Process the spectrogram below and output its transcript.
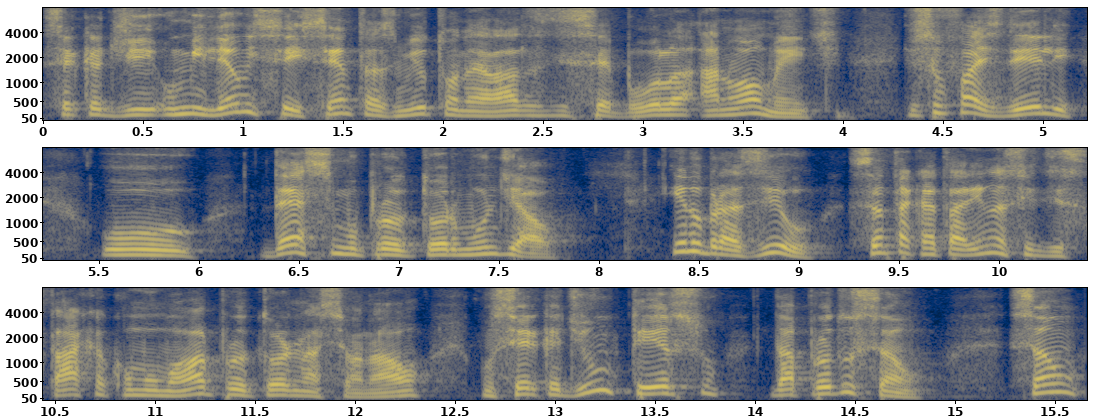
cerca de 1 milhão e 600 mil toneladas de cebola anualmente. Isso faz dele o décimo produtor mundial. E no Brasil, Santa Catarina se destaca como o maior produtor nacional, com cerca de um terço da produção. São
